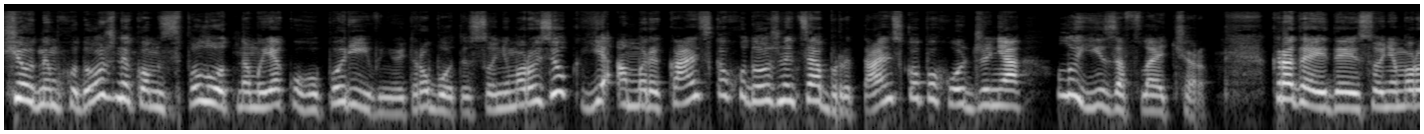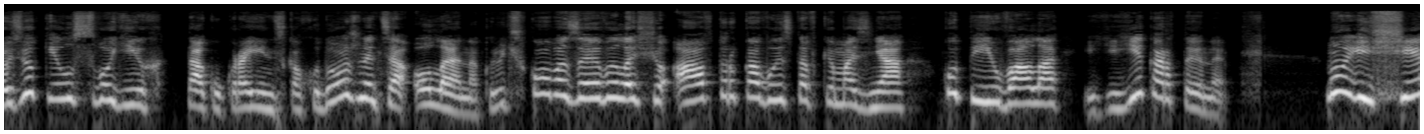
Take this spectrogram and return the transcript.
Ще одним художником, з полотнами якого порівнюють роботи Соні Морозюк, є американська художниця британського походження Луїза Флетчер. Краде ідеї Соня Морозюк і у своїх. Так, українська художниця Олена Крючкова заявила, що авторка виставки Мазня копіювала її картини. Ну і ще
